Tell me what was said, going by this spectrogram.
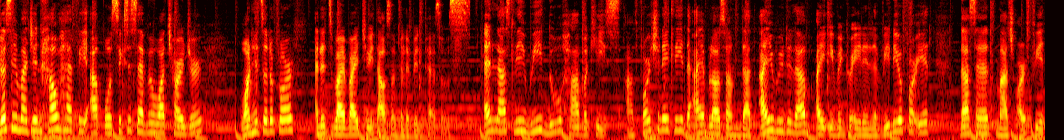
Just imagine how heavy Apple's 67 watt charger, one hit to the floor, and it's bye bye 3000 Philippine pesos. And lastly, we do have a case. Unfortunately, the eye blossom that I really love, I even created a video for it, doesn't match or fit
